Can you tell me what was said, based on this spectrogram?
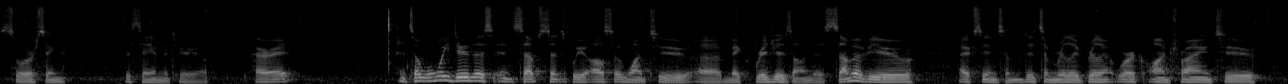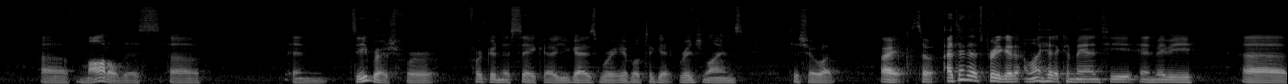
sourcing the same material. All right. And so when we do this in Substance, we also want to uh, make ridges on this. Some of you, I've seen some, did some really brilliant work on trying to uh, model this uh, in ZBrush for, for goodness sake. Uh, you guys were able to get ridge lines to show up. All right, so I think that's pretty good. I'm gonna hit a Command T and maybe uh,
